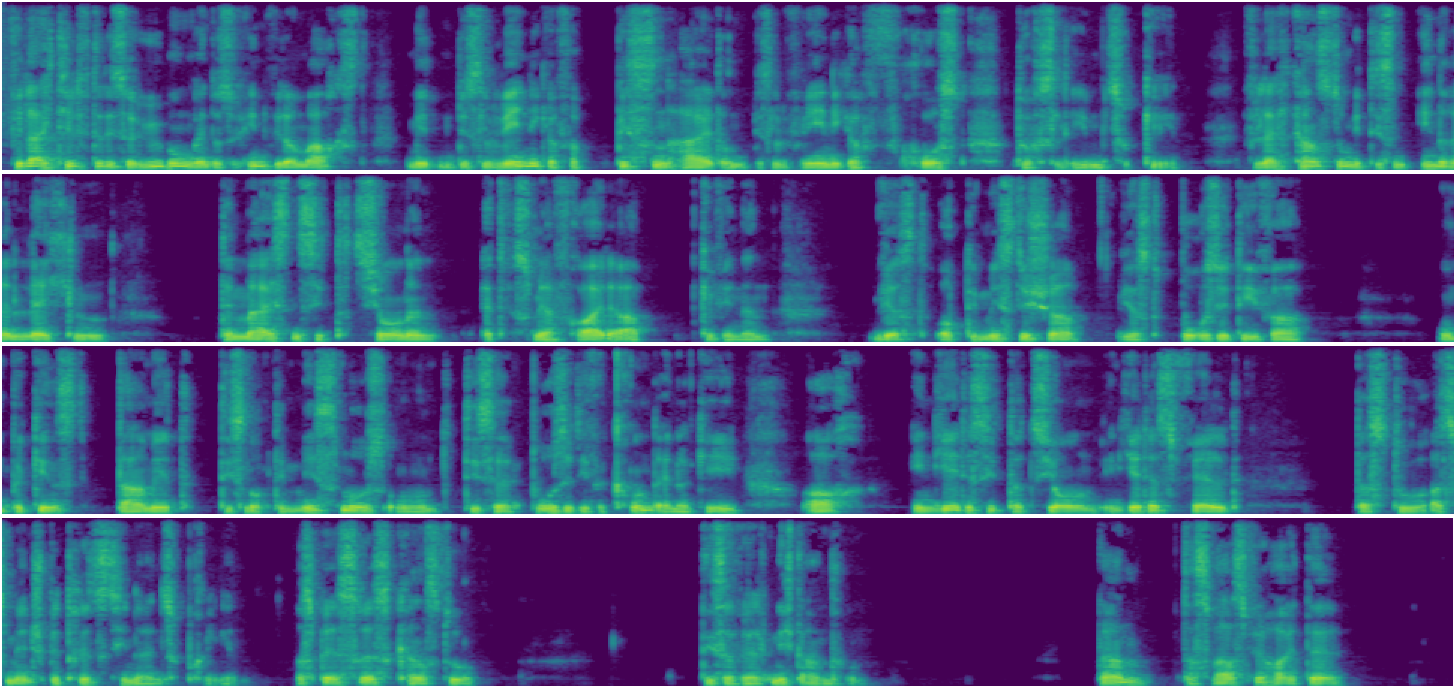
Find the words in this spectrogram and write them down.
Vielleicht hilft dir diese Übung, wenn du so hin wieder machst, mit ein bisschen weniger Verbissenheit und ein bisschen weniger Frust durchs Leben zu gehen. Vielleicht kannst du mit diesem inneren Lächeln den meisten Situationen etwas mehr Freude abgewinnen, wirst optimistischer, wirst positiver und beginnst damit diesen Optimismus und diese positive Grundenergie auch in jede Situation, in jedes Feld das du als Mensch betrittst, hineinzubringen. Was Besseres kannst du dieser Welt nicht antun. Dann, das war's für heute.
